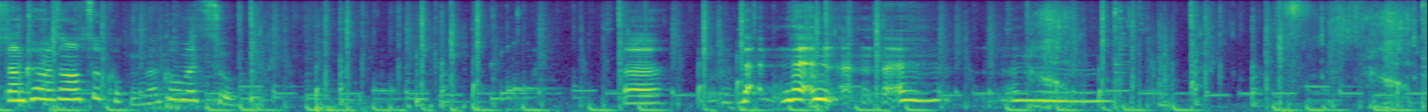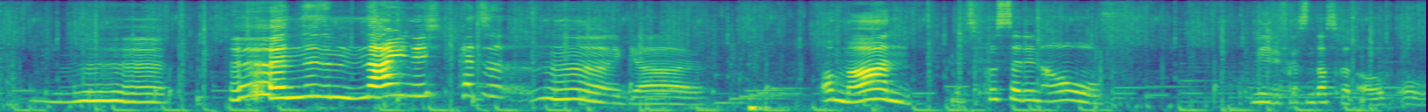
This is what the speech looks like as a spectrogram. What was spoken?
Gut, dann können wir jetzt noch zugucken. Dann gucken wir zu. Äh. Nein, ich hätte. Egal. Oh Mann. Jetzt frisst er den auf. Nee, die fressen das gerade auf. Oh,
